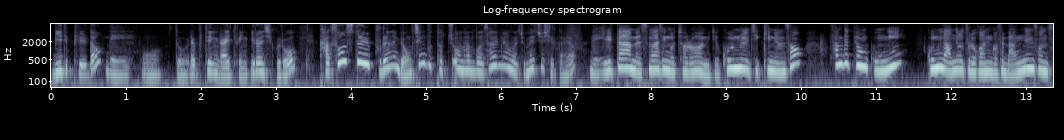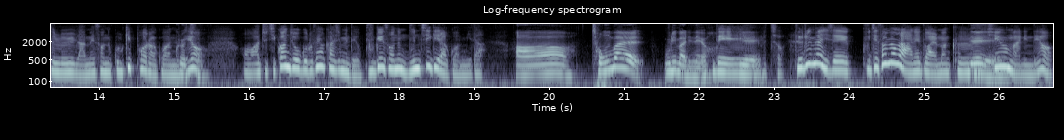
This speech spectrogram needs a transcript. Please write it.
미드필더, 네. 뭐또 레프트윙, 라이트윙 이런 식으로 각 선수들 부르는 명칭부터 좀 한번 설명을 좀 해주실까요? 네, 일단 말씀하신 것처럼 이제 골문을 지키면서 상대편 공이 골문 안으로 들어가는 것을 막는 선수를 남에서는 골키퍼라고 하는데요. 그렇죠. 어, 아주 직관적으로 생각하시면 돼요. 북에서는 문지기라고 합니다. 아 정말 우리 말이네요. 네, 예. 그렇죠. 들으면 이제 굳이 설명을 안 해도 알 만큼 네. 쉬운 말인데요.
